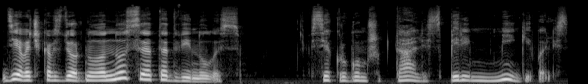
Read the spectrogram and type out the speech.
Девочка вздернула нос и отодвинулась. Все кругом шептались, перемигивались,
